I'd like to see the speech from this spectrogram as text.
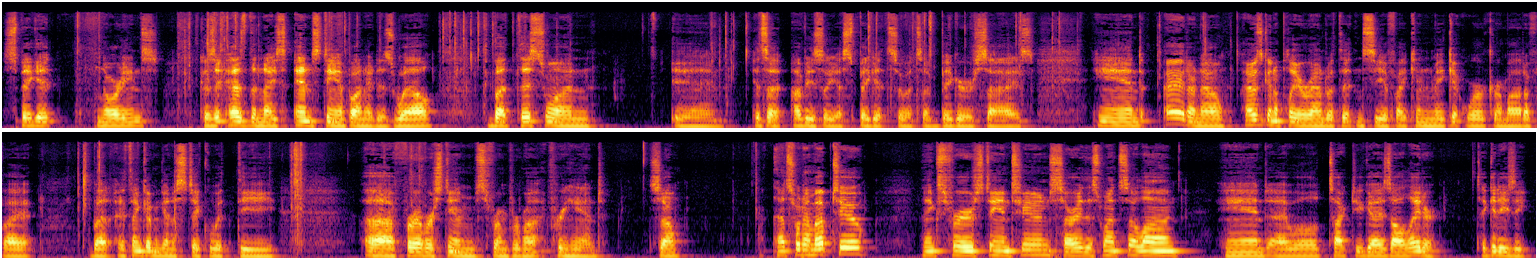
spigot Nordings, because it has the nice end stamp on it as well. But this one, uh, it's a obviously a spigot, so it's a bigger size. And I don't know, I was going to play around with it and see if I can make it work or modify it. But I think I'm going to stick with the uh, Forever Stems from Vermont Freehand. So that's what I'm up to. Thanks for staying tuned. Sorry this went so long, and I will talk to you guys all later. Take it easy.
